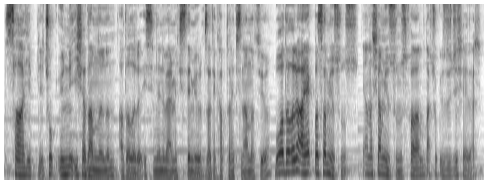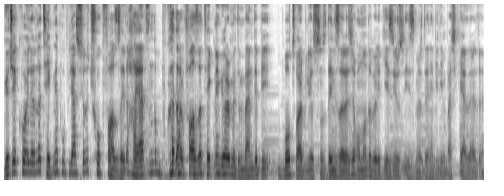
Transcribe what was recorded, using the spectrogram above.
sahipli, çok ünlü iş adamlarının adaları. İsimlerini vermek istemiyorum. Zaten kaptan hepsini anlatıyor. Bu adalara ayak basamıyorsunuz. Yanaşamıyorsunuz falan. Bunlar çok üzücü şeyler. Göcek koylarında tekne popülasyonu çok fazlaydı. Hayatımda bu kadar fazla tekne görmedim. Bende bir bot var biliyorsunuz deniz aracı. Onunla da böyle geziyoruz İzmir'de ne bileyim başka yerlerde.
